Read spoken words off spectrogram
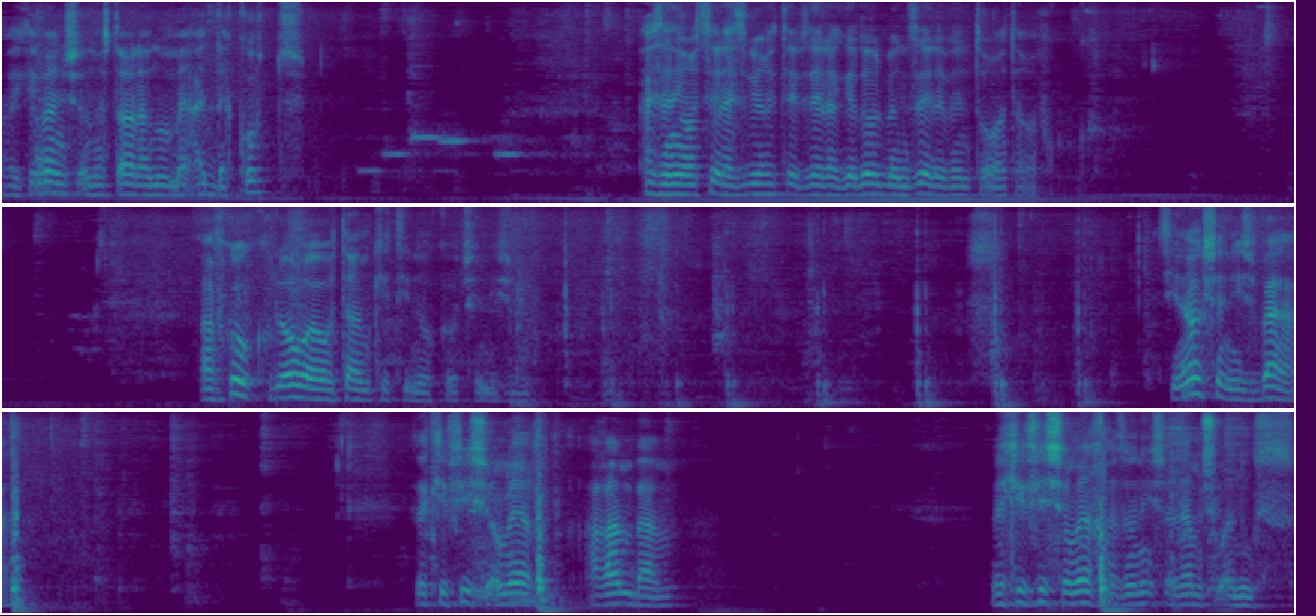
אבל כיוון שנותר לנו מעט דקות, אז אני רוצה להסביר את ההבדל הגדול בין זה לבין תורת הרב קוק. הרב קוק לא רואה אותם כתינוקות שנשבו. תינוק שנשבע, זה כפי שאומר הרמב"ם, וכפי שאומר חזון איש אדם שהוא אנוס.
